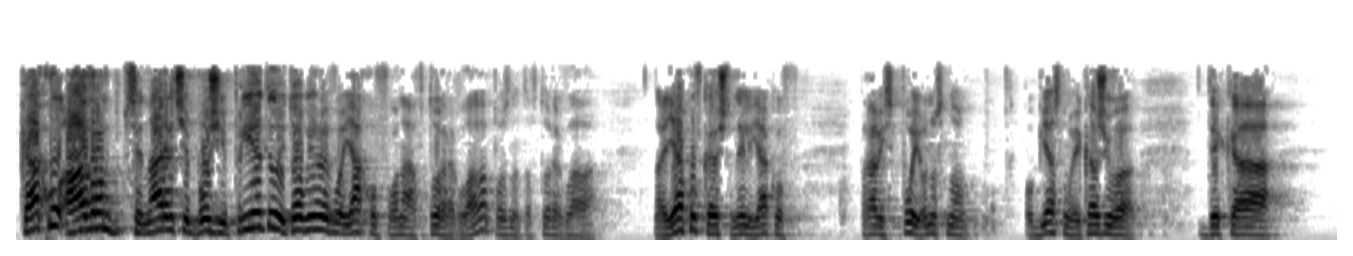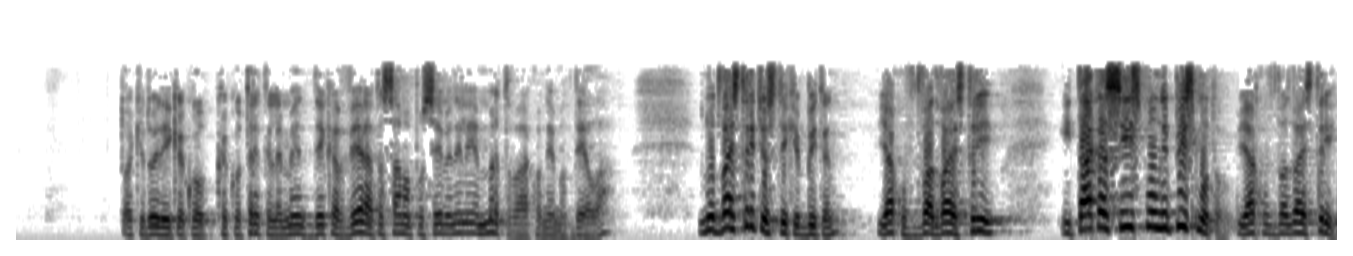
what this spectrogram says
како Аврам се нарече Божи пријател и тоа го име во Јаков, онаа втора глава, позната втора глава на Јаков, кај што нели Јаков прави спој, односно објаснува и кажува дека Тоа ќе дојде и како, како трет елемент, дека верата сама по себе нели е мртва ако нема дела. Но 23 стих е битен, Јаков 2.23, и така се исполни писмото, Јаков 2.23.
